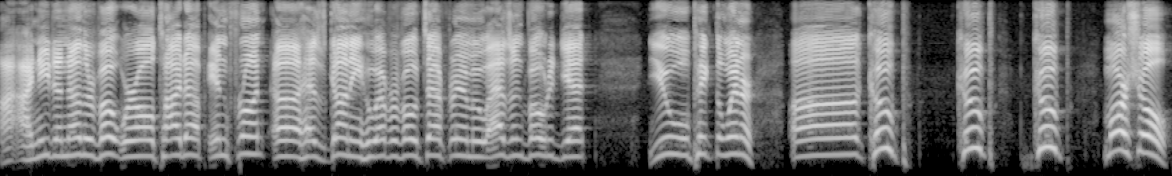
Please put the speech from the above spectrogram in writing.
I, I need another vote. We're all tied up. In front uh, has Gunny. Whoever votes after him who hasn't voted yet, you will pick the winner. Uh, Coop, Coop, Coop. Marshall,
